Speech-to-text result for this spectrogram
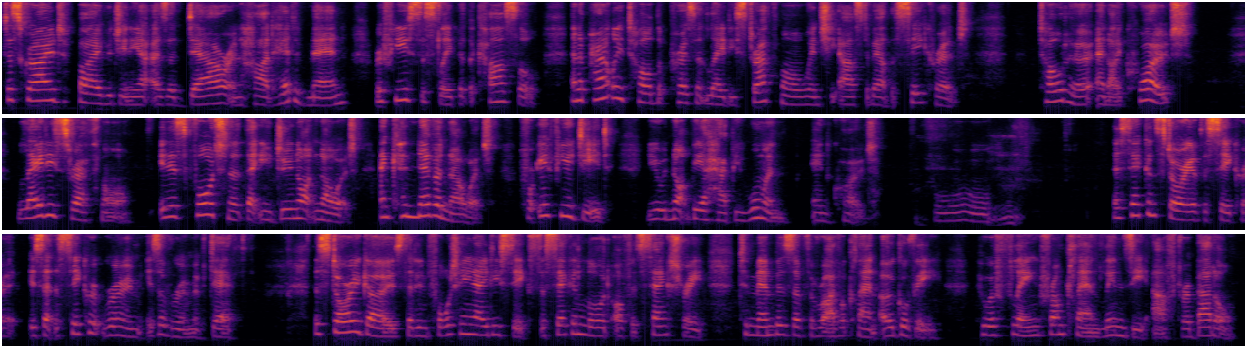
described by Virginia as a dour and hard headed man, refused to sleep at the castle and apparently told the present Lady Strathmore when she asked about the secret, told her, and I quote, Lady Strathmore, it is fortunate that you do not know it and can never know it, for if you did, you would not be a happy woman. End quote. Ooh. Mm. The second story of the secret is that the secret room is a room of death. The story goes that in 1486, the second Lord offered sanctuary to members of the rival clan Ogilvy, who were fleeing from Clan Lindsay after a battle.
